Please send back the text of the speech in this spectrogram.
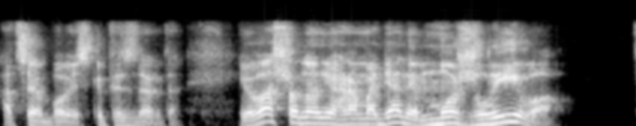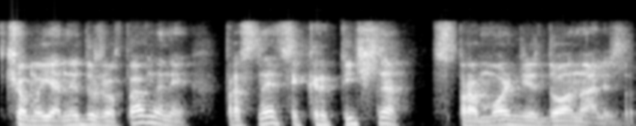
а це обов'язки президента. І у вас, шановні громадяни, можливо, в чому я не дуже впевнений, проснеться критична спроможність до аналізу.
